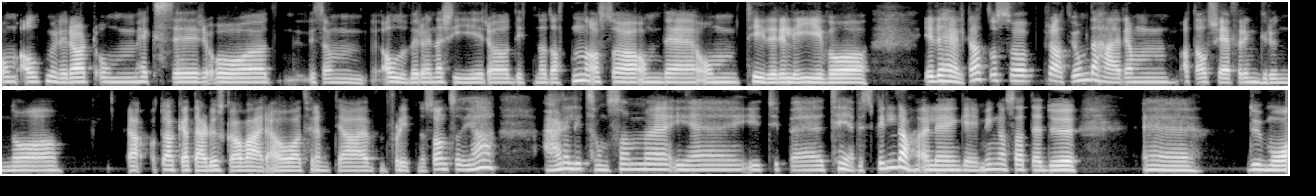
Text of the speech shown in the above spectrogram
om alt mulig rart. Om hekser og liksom alver og energier og ditten og datten. Og om det om tidligere liv og i det hele tatt. Og så prater vi om det her om at alt skjer for en grunn, og ja, at du er akkurat der du skal være, og at fremtida er flytende og sånn. Så ja, er det litt sånn som eh, i, i type TV-spill, da, eller gaming? Altså at det du eh, Du må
